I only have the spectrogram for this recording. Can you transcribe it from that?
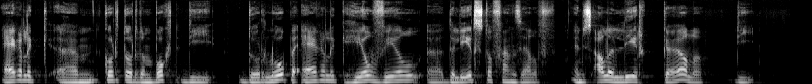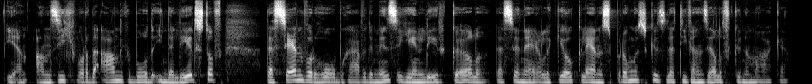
Eigenlijk, um, kort door de bocht, die doorlopen eigenlijk heel veel de leerstof vanzelf. En dus alle leerkuilen die die aan, zich worden aangeboden in de leerstof, dat zijn voor hoogbegaafde mensen geen leerkuilen. Dat zijn eigenlijk heel kleine sprongetjes dat die vanzelf kunnen maken.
